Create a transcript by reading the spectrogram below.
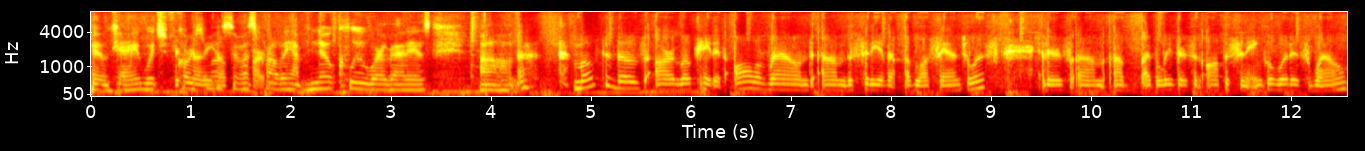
Okay, which of course most of us Department. probably have no clue where that is. Um, Most of those are located all around um, the city of, of Los Angeles. There's, um, a, I believe, there's an office in Inglewood as well.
